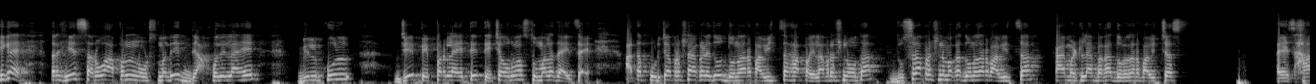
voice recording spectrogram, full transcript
ठीक आहे? तर हे सर्व आपण नोट्समध्ये दाखवलेलं आहे. बिलकुल जे पेपरला येते त्याच्यावरूनच तुम्हाला जायचं आहे आता पुढच्या प्रश्नाकडे जो दोन हजार बावीसचा हा पहिला प्रश्न होता. दुसरा प्रश्न बघा दोन हजार बावीसचा. काय म्हटलंय बघा? दोन हजार बावीसच्या हा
